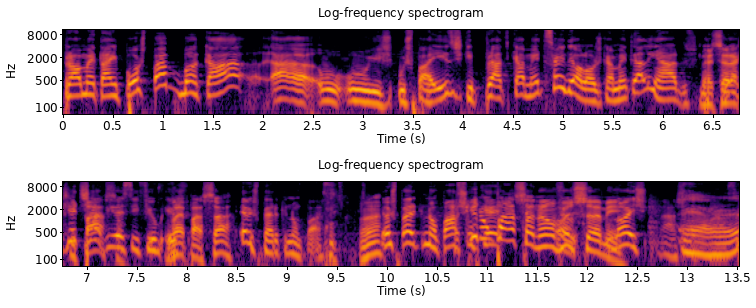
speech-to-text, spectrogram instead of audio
para aumentar imposto, para bancar o- os, os países que praticamente são ideologicamente alinhados. Mas será a que gente já passa? viu esse filme. Vai Eu- passar? Eu espero que não passe. Hã? Eu espero que não passe. Acho que não passa não, viu, Sami? Nós, É,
